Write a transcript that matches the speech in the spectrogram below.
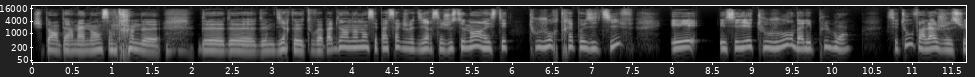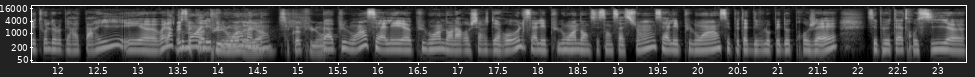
je suis pas en permanence en train de, de, de, de me dire que tout va pas bien. Non, non, c'est pas ça que je veux dire. C'est justement rester toujours très positif et essayer toujours d'aller plus loin. C'est tout. Enfin là, je suis étoile de l'Opéra de Paris et euh, voilà Oui, comment quoi aller plus loin, maintenant? C'est quoi plus loin? Bah, plus loin, c'est aller euh, plus loin dans la recherche des rôles, c'est aller plus loin dans ses sensations, c'est aller plus loin, c'est peut-être développer d'autres projets, c'est peut-être aussi euh,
